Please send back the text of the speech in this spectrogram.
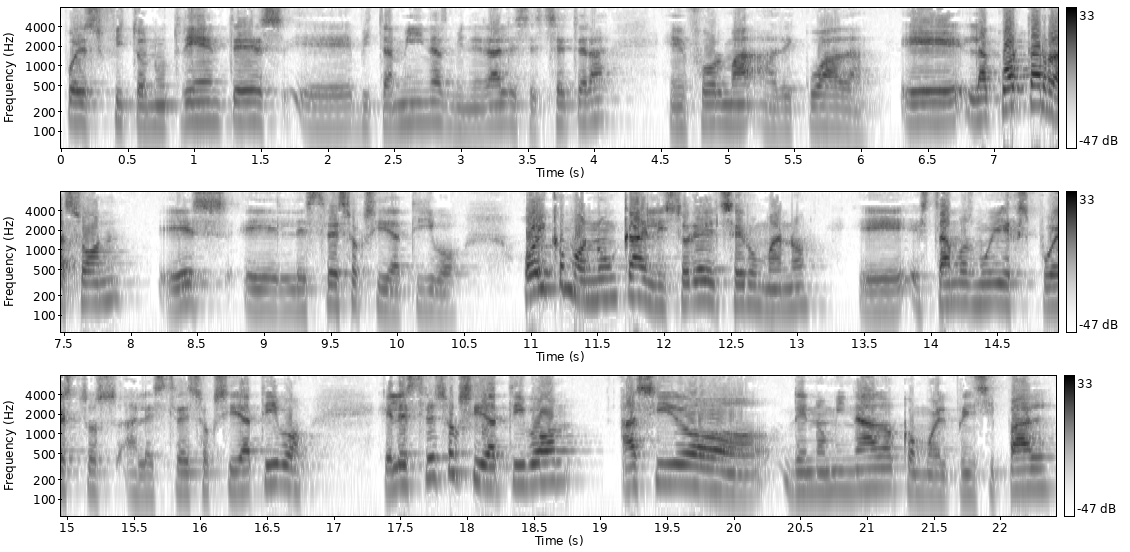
pues fitonutrientes, eh, vitaminas, minerales, etcétera, en forma adecuada. Eh, la cuarta razón es el estrés oxidativo. Hoy como nunca en la historia del ser humano eh, estamos muy expuestos al estrés oxidativo. El estrés oxidativo ha sido denominado como el principal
